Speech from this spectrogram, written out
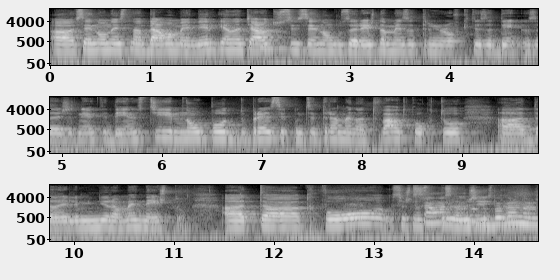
а, все едно наистина даваме енергия на тялото си, все едно го зареждаме за тренировките, за, ден, за ежедневните дейности. Много по-добре да се концентрираме на това, отколкото а, да елиминираме нещо. А, та, какво всъщност Само искам да добавя,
